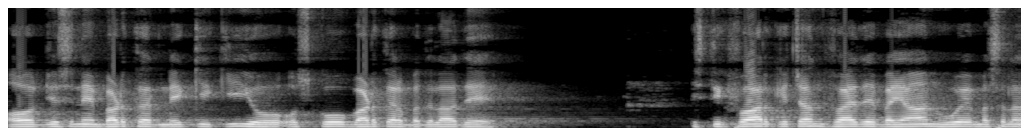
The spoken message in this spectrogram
اور جس نے بڑھ کر نیکی کی ہو، اس کو بڑھ کر بدلا دے۔ استغفار کے چند فائدے بیان ہوئے، مثلا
